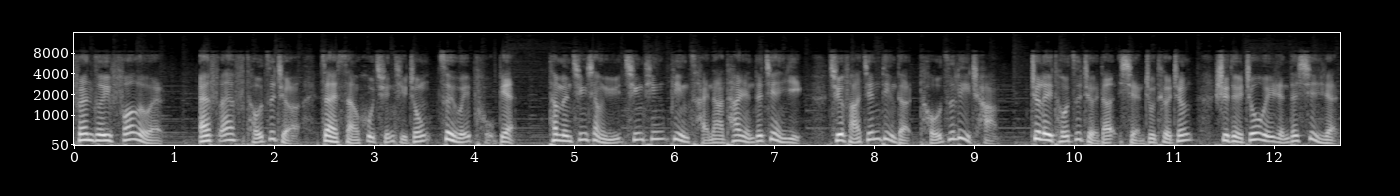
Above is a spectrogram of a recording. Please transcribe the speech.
，Friendly Follower，FF 投资者在散户群体中最为普遍。他们倾向于倾听并采纳他人的建议，缺乏坚定的投资立场。这类投资者的显著特征是对周围人的信任，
